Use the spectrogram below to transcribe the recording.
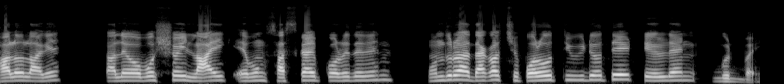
ভালো লাগে, তাহলে অবশ্যই লাইক এবং সাবস্ক্রাইব করে দেবেন। বন্ধুরা, দেখা হচ্ছে পরবর্তী ভিডিওতে। টেল দেন গুড বাই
